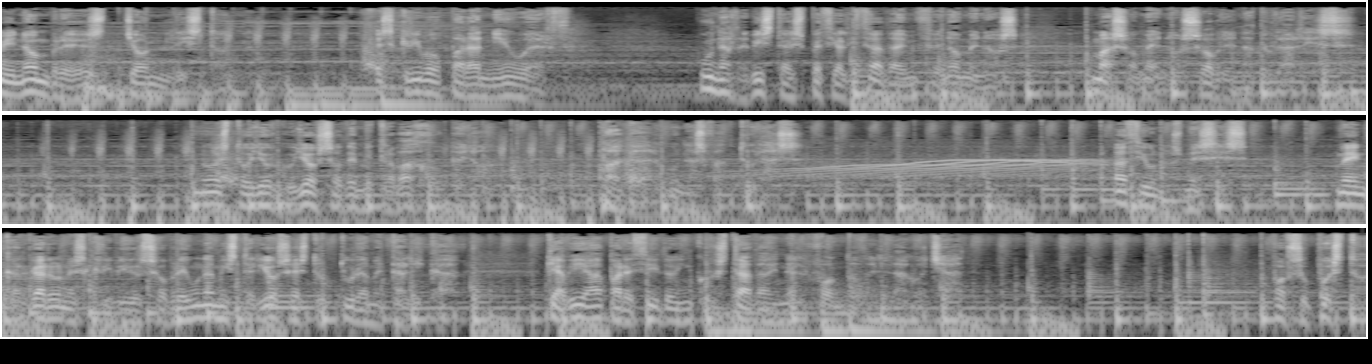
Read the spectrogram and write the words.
Mi nombre es John Liston. Escribo para New Earth, una revista especializada en fenómenos más o menos sobrenaturales. No estoy orgulloso de mi trabajo, pero paga algunas facturas. Hace unos meses me encargaron escribir sobre una misteriosa estructura metálica que había aparecido incrustada en el fondo del lago Chad. Por supuesto,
